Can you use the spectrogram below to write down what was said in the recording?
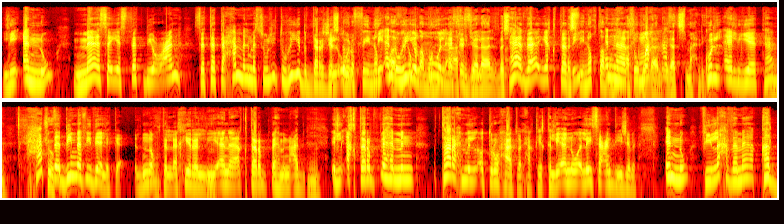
لأنه ما سيستتبع عنه ستتحمل مسؤوليته هي بالدرجة الأولى في نقطة لأنه هي القوة الأساسية جلال بس هذا يقتضي بس في نقطة أنها تمحص إذا تسمح لي كل آلياتها مم. حتى شوف. بما في ذلك النقطة مم. الأخيرة اللي مم. أنا أقترب بها من عدل مم. اللي أقترب بها من طرح من الأطروحات في الحقيقة لأنه ليس عندي إجابة أنه في لحظة ما قد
